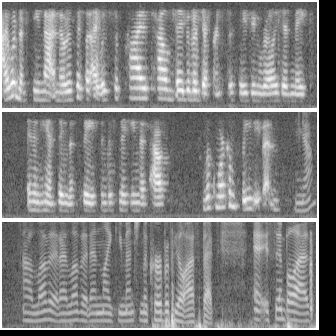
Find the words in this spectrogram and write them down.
I wouldn't have seen that and noticed it, but I was surprised how big of a difference the staging really did make in enhancing the space and just making this house look more complete even. Yeah, I love it. I love it. And like you mentioned, the curb appeal aspect, as simple as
